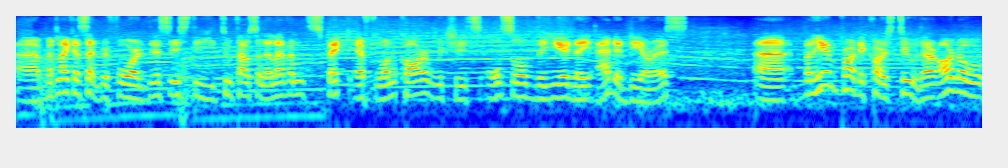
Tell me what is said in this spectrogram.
Uh, but like I said before, this is the 2011 spec F1 car, which is also the year they added DRS. Uh, but here in Project Cars 2, there are no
